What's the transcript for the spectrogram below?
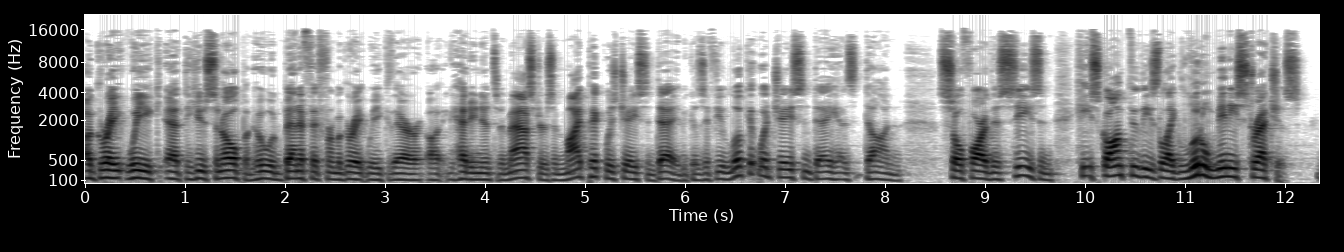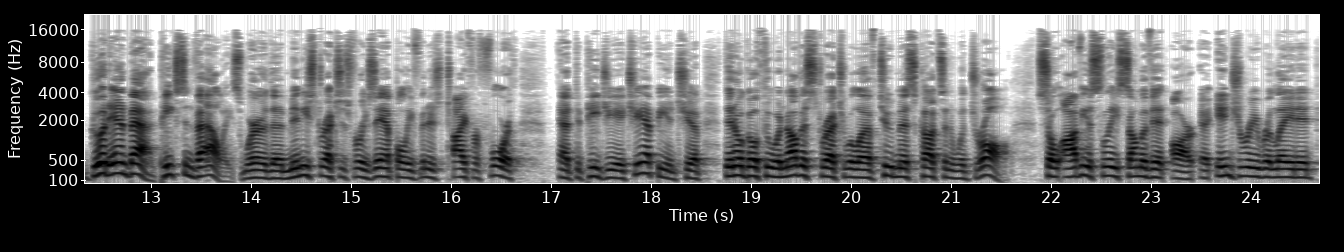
a great week at the Houston Open? Who would benefit from a great week there uh, heading into the Masters? And my pick was Jason Day because if you look at what Jason Day has done so far this season, he's gone through these like little mini stretches, good and bad, peaks and valleys, where the mini stretches, for example, he finished tied for fourth at the PGA Championship. Then he'll go through another stretch where he'll have two missed cuts and a withdrawal. So obviously, some of it are uh, injury related.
